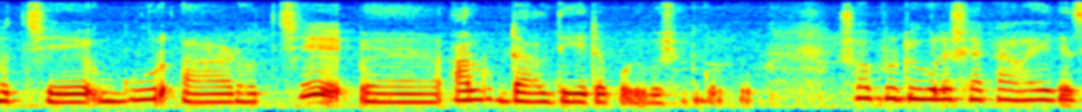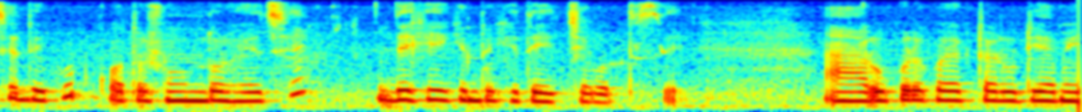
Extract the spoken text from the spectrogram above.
হচ্ছে গুড় আর হচ্ছে আলুর ডাল দিয়ে এটা পরিবেশন করব। সব রুটিগুলো শেখা হয়ে গেছে, দেখুন কত সুন্দর হয়েছে, দেখেই কিন্তু খেতে ইচ্ছে করতেছে। আর উপরে কয়েকটা রুটি আমি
